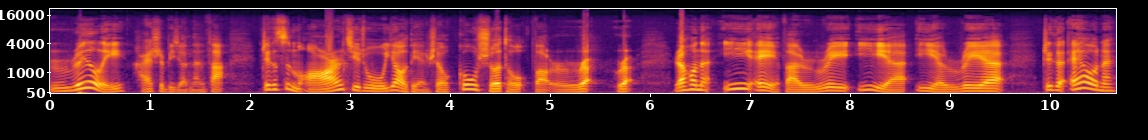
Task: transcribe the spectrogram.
really 还是比较难发，这个字母 r 记住要点是要勾舌头发 r r，然后呢 e a 发 re e a e a re，这个 l 呢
